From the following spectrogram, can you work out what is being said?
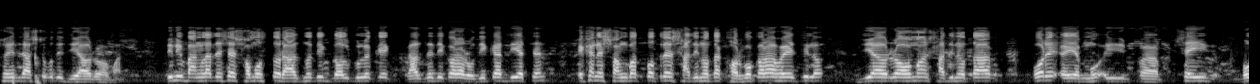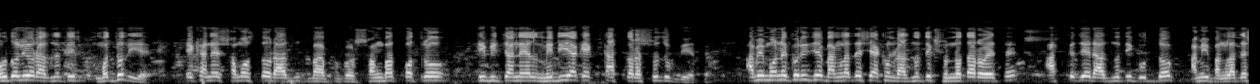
শহীদ রাষ্ট্রপতি জিয়াউর রহমান। তিনি বাংলাদেশের সমস্ত রাজনৈতিক দলগুলোকে রাজনীতি করার অধিকার দিয়েছেন। এখানে সংবাদপত্রের স্বাধীনতা খর্ব করা হয়েছিল। জিয়াউর রহমান স্বাধীনতার পরে সেই বহুদলীয় রাজনীতির মধ্য দিয়ে এখানে সমস্ত সংবাদপত্র, টিভি চ্যানেল, মিডিয়াকে কাজ করার সুযোগ দিয়েছে। আমি মনে করি যে বাংলাদেশে এখন রাজনৈতিক শূন্যতা রয়েছে। আজকে যে রাজনৈতিক উদ্যোগ, আমি বাংলাদেশ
